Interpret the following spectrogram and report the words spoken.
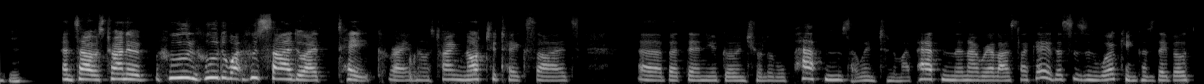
mm-hmm. and so I was trying to who who do I whose side do I take, right? And I was trying not to take sides, uh, but then you go into your little patterns. I went into my pattern, then I realized, like, hey, this isn't working because they're both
